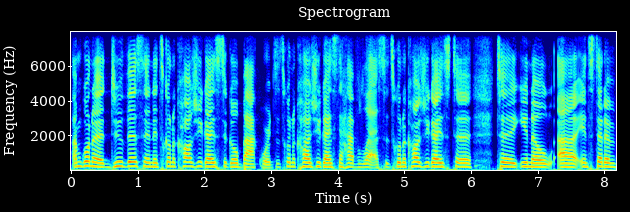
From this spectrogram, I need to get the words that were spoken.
I'm gonna do this, and it's gonna cause you guys to go backwards. It's gonna cause you guys to have less. It's gonna cause you guys to, to, you know, uh, instead of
